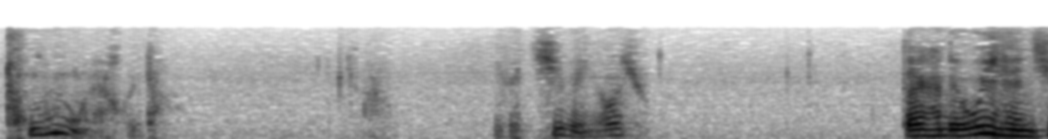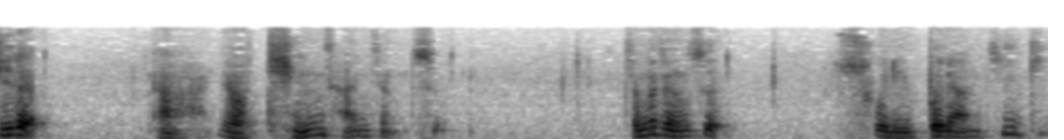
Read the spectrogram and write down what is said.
通用来回答，啊，一个基本要求。大家看，这危险级的啊，要停产整治，怎么整治？处理不良基底，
